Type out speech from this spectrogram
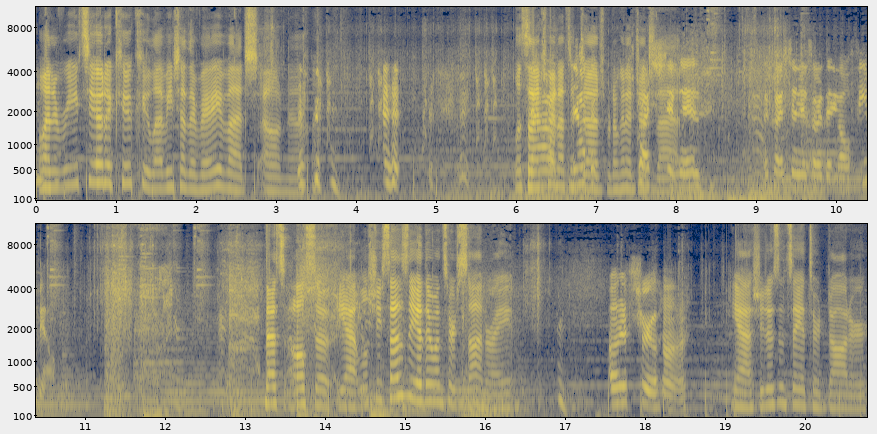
When Rito and a Cucco love each other very much. Oh no. Listen, I try not to judge, but I'm gonna judge that. is, the question is, are they all female? That's also yeah. Well, she says the other one's her son, right? Oh, that's true, huh? Yeah, she doesn't say it's her daughter.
